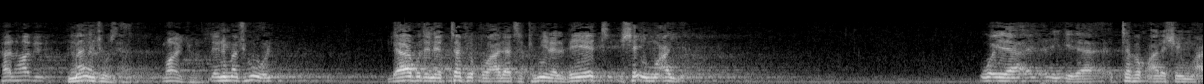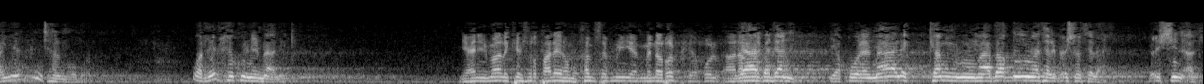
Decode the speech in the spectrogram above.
هل هذه ما يجوز هذا. ما يجوز. لأنه مجهول. لابد أن يتفقوا على تكميل البيت بشيء معين. وإذا إذا اتفقوا على شيء معين انتهى الموضوع. والربح يكون للمالك. يعني المالك يشرط عليهم 5% من الربح يقول أنا لا أبدا. يقول المالك كملوا ما بقي مثلا بعشرة آلاف بعشرين ألف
